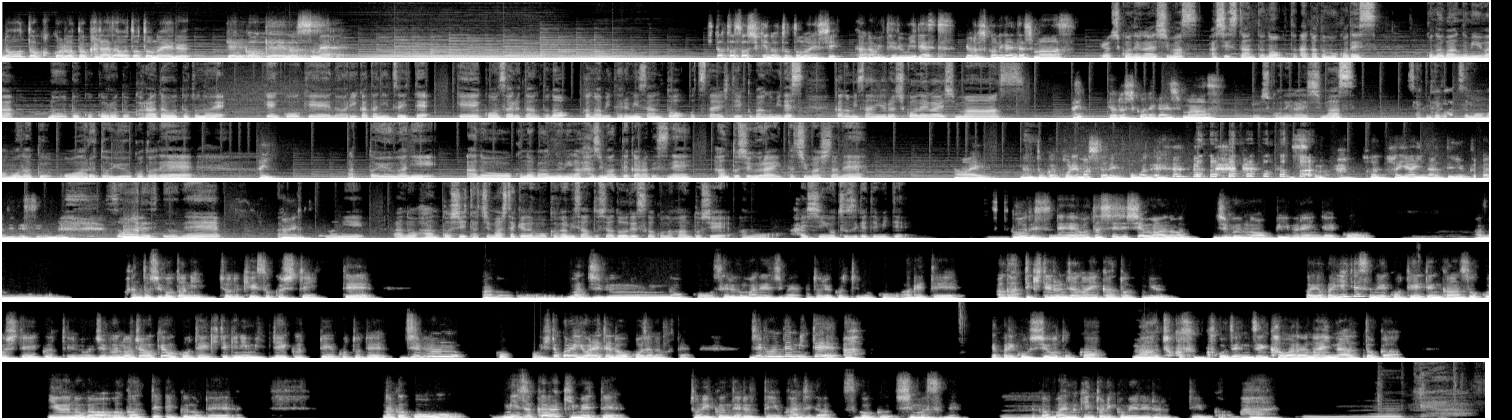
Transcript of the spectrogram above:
脳と心と体を整える健康経営のすすめ。人と組織の整え師鏡てるみです。よろしくお願いいたします。よろしくお願いします。アシスタントの田中智子です。この番組は脳と心と体を整え健康経営のあり方について経営コンサルタントの鏡てるみさんとお伝えしていく番組です。鏡さんよろしくお願いします。はいよろしくお願いします。よろしくお願いしますさあ、9月も間もなく終わるということで、はい。あっという間に、あの、この番組が始まってからですね、半年ぐらい経ちましたね。はい。なんとか来れましたね、ここまで。早いなっていう感じですよね。そうですよね。はい、あっという間に、あの、半年経ちましたけども、鏡さんとしてはどうですかこの半年、あの、配信を続けてみて。そうですね。私自身もあの、自分の B ブレインでこう、あの、半年ごとにちょうど計測していって、あの、まあ、自分のこう、セルフマネジメント力っていうのをこう、上げて、上がってきてるんじゃないかという。やっぱりいいですね。こう、定点観測をしていくっていうのは、自分の状況をこう、定期的に見ていくっていうことで、自分、こう、人から言われてどうこうじゃなくて、自分で見て、あ、やっぱりこうしようとか、うん、あ、ちょっとこう全然変わらないなとか、いうのが分かっていくので、なんかこう、自ら決めて取り組んでるっていう感じがすごくしますね。だから前向きに取り組めれるっていうか、はい。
